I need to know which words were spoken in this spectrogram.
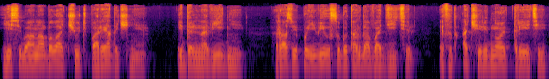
если бы она была чуть порядочнее и дальновиднее, разве появился бы тогда водитель, этот очередной третий,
